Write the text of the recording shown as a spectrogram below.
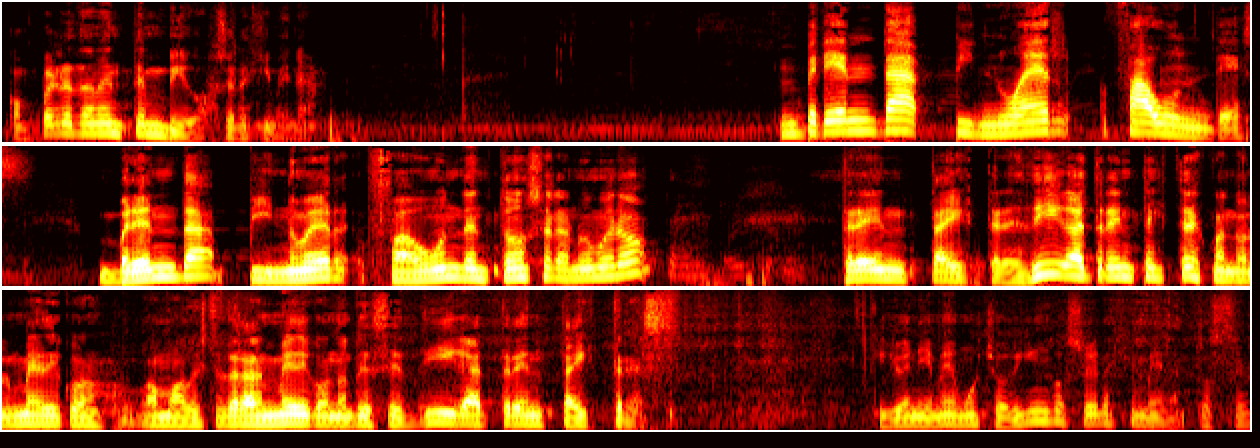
completamente en vivo, señora Jimena. Brenda Pinuer Faúndez. Brenda Pinuer Faúndez, entonces la número 33. Diga 33 cuando el médico, vamos a visitar al médico, nos dice diga 33. Que yo animé mucho bingo, soy la Jimena, entonces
